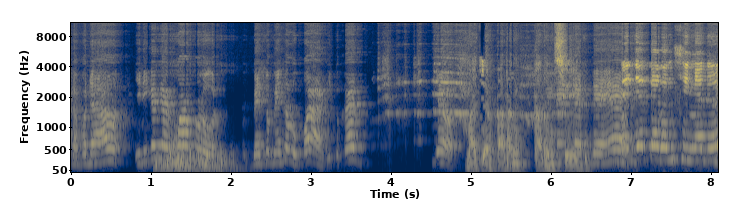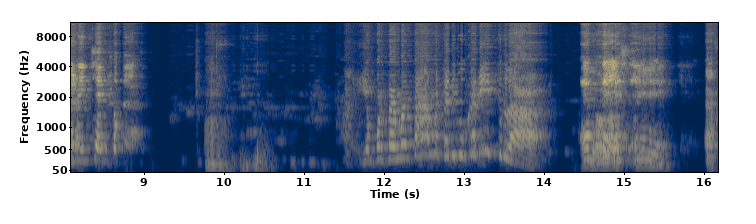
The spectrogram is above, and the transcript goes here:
Tapi padahal ini kan aku upload. Besok-besok lupa gitu kan. Major current currency. Major currency-nya dulu dicek tuh. Hmm. Yang pertama-tama tadi bukan itulah. FTSE. F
